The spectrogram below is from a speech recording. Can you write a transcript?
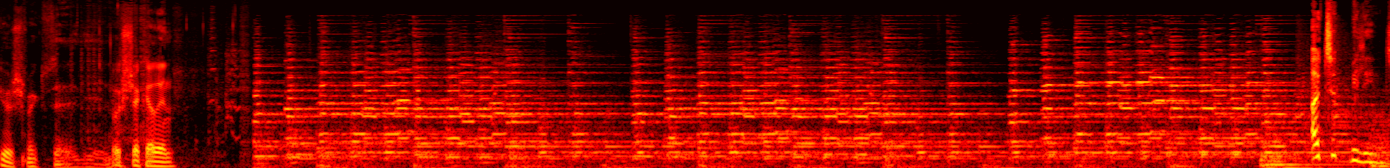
görüşmek üzere diyelim. Hoşçakalın. Açık Bilinç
